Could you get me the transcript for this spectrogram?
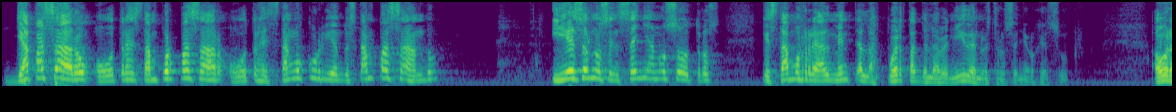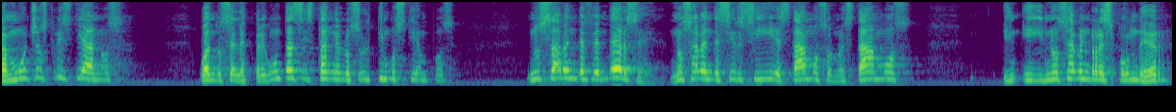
ya pasaron, otras están por pasar, otras están ocurriendo, están pasando. Y eso nos enseña a nosotros que estamos realmente a las puertas de la venida de nuestro Señor Jesús. Ahora, muchos cristianos, cuando se les pregunta si están en los últimos tiempos, no saben defenderse, no saben decir si estamos o no estamos, y, no saben responder.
